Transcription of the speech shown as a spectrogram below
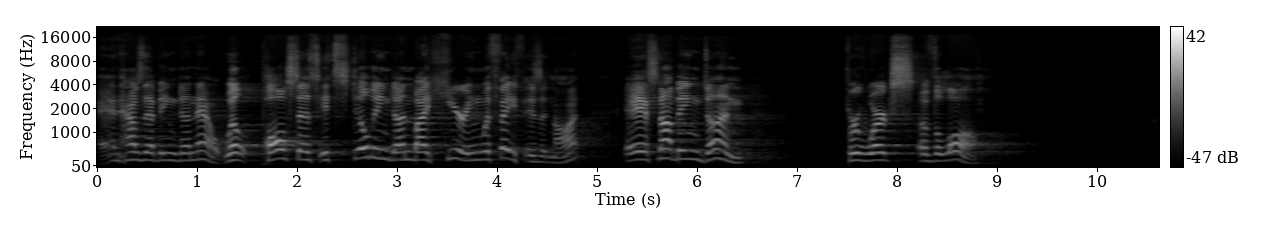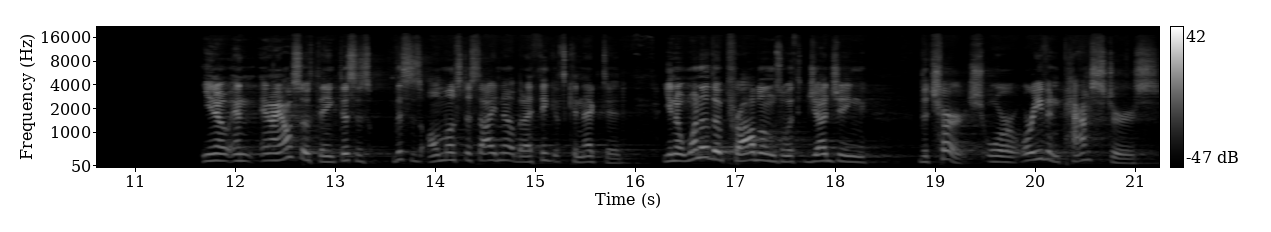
And how's that being done now? Well, Paul says it's still being done by hearing with faith, is it not? It's not being done through works of the law. You know, and, and I also think this is this is almost a side note, but I think it's connected. You know, one of the problems with judging the church or, or even pastors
